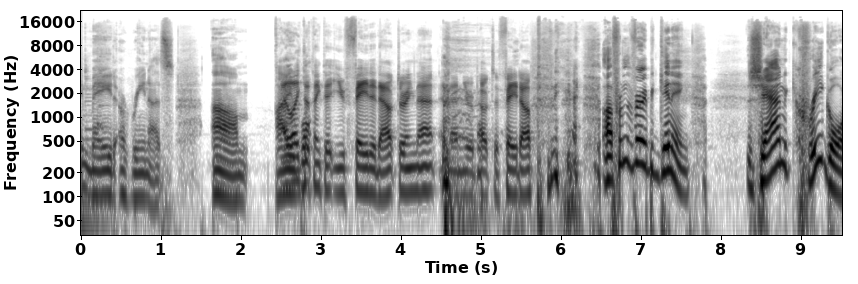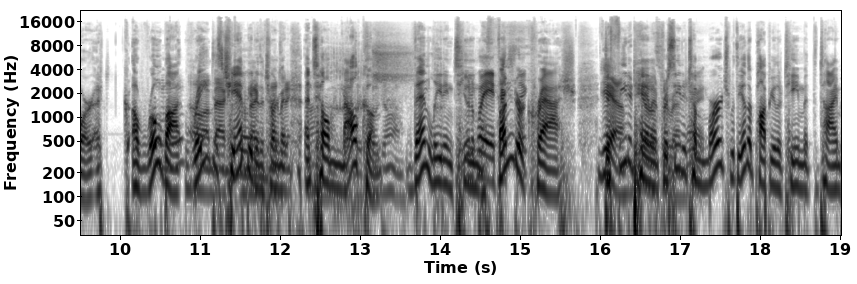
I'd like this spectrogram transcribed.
actually made arenas. Um, I, like wa- to think that you faded out during that, and then you're about to fade up. uh, from the very beginning, Xan Kriegor, a, a robot, Oh, reigned as champion back of the tournament drink. until Oh, God, Malcolm, still going. then leading team wanna play Apex Thunder Crash, Yeah, defeated yeah, him and let's do that. proceeded to merge with the other popular team at the time,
